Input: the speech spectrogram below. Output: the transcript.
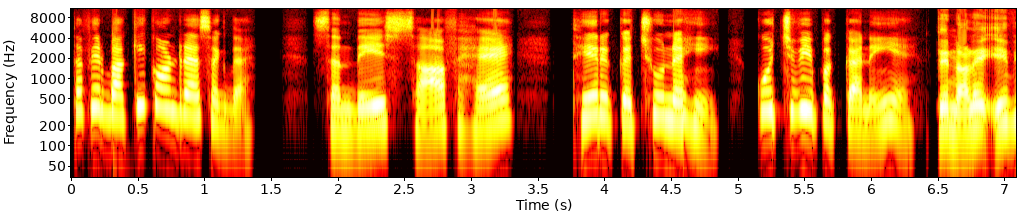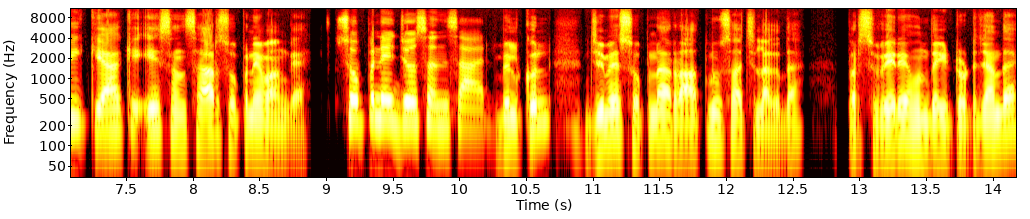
ਤਾਂ ਫਿਰ ਬਾਕੀ ਕੌਣ ਰਹਿ ਸਕਦਾ? ਹੈ ਸੰਦੇਸ਼ ਸਾਫ਼ ਹੈ ਥਿਰ ਕਛੂ ਨਹੀਂ ਕੁਝ ਵੀ ਪੱਕਾ ਨਹੀਂ ਹੈ। ਤੇ ਨਾਲੇ ਇਹ ਵੀ ਕਿਹਾ ਕਿ ਇਹ ਸੰਸਾਰ ਸੁਪਨੇ ਵਾਂਗ ਹੈ। ਸੁਪਨੇ ਜੋ ਸੰਸਾਰ। ਬਿਲਕੁਲ ਜਿਵੇਂ ਸੁਪਨਾ ਰਾਤ ਨੂੰ ਸੱਚ ਲੱਗਦਾ ਪਰ ਸਵੇਰੇ ਹੁੰਦੇ ਹੀ ਟੁੱਟ ਜਾਂਦਾ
